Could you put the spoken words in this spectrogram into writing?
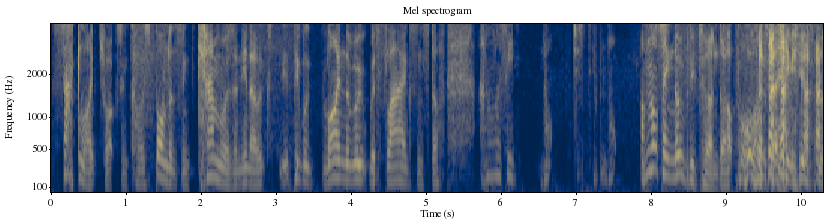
satellite trucks and correspondence and cameras, and you know, people lined the route with flags and stuff. And honestly, just not. I'm not saying nobody turned up. All I'm saying is the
